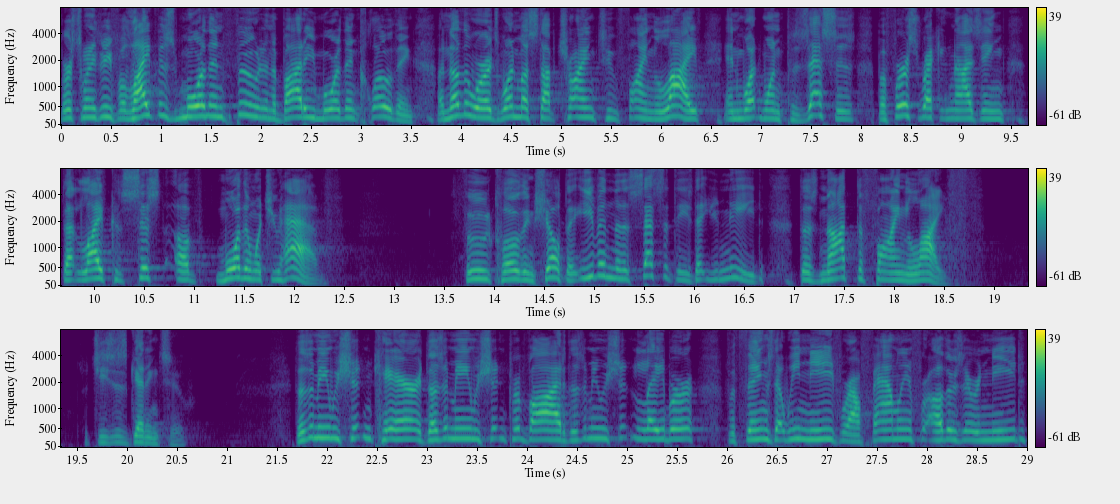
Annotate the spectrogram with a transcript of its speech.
Verse 23 For life is more than food, and the body more than clothing. In other words, one must stop trying to find life in what one possesses, but first recognizing that life consists of more than what you have food, clothing, shelter. Even the necessities that you need does not define life. That's what Jesus is getting to. Doesn't mean we shouldn't care. It doesn't mean we shouldn't provide. It doesn't mean we shouldn't labor for things that we need for our family and for others that are in need.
